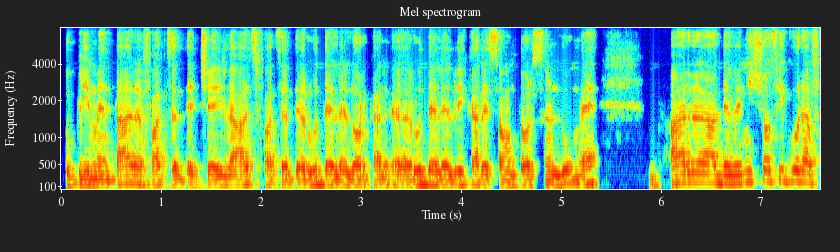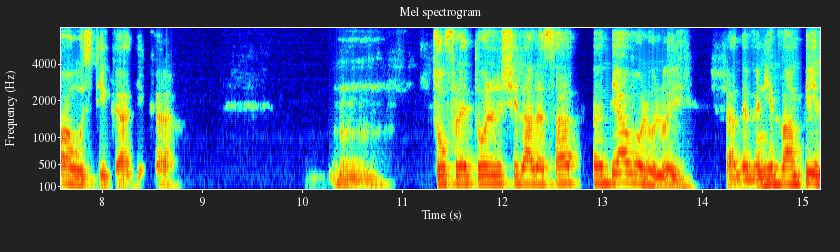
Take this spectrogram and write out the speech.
suplimentară față de ceilalți, față de rudele, lor, care, rudele lui care s-au întors în lume, dar a devenit și o figură faustică, adică sufletul și l-a lăsat diavolului și a devenit vampir.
